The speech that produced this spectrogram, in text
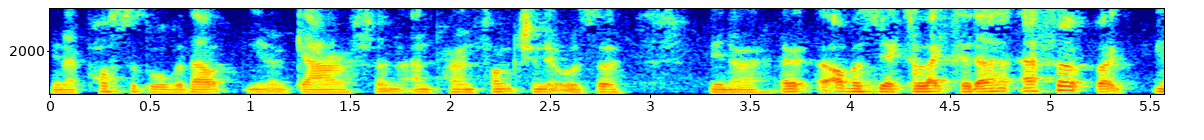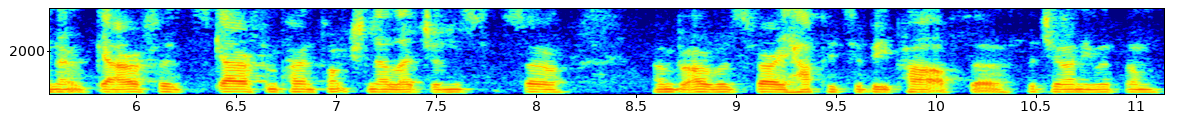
you know possible without you know Gareth and, and Pwn Function. It was a you know obviously a collected effort, but you know Gareth is Gareth and Pwn Function are legends. So I'm, i was very happy to be part of the the journey with them.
